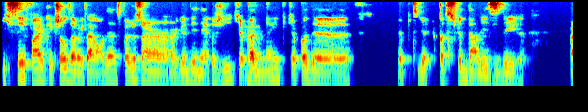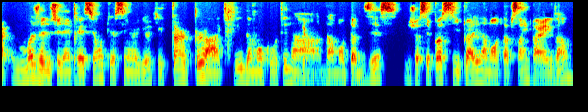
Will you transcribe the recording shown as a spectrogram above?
Il, sait faire quelque chose avec la rondelle. C'est pas juste un, gars d'énergie qui a pas de main et qui a pas de, qui a, pas de suite dans les idées. Là moi, j'ai l'impression que c'est un gars qui est un peu ancré de mon côté dans, dans mon top 10. Je sais pas s'il peut aller dans mon top 5, par exemple.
